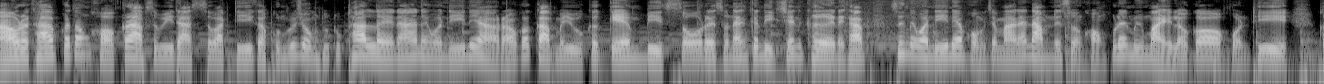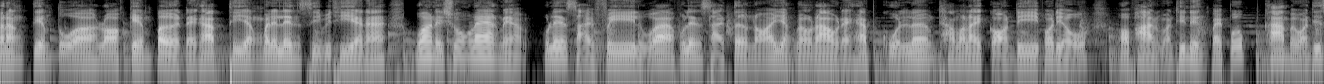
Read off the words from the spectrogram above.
เอาละครับก็ต้องขอกราบสวีดัสสวัสดีกับคุณผู้ชมทุกๆทท่านเลยนะ ในวันนี้เนี่ยเราก็กลับมาอยู่กับเกม Beat So Resonance กันอีกเช่นเคยนะครับ ซึ่งในวันนี้เนี่ยผมจะมาแนะนำในส่วนของผู้เล่นมือใหม่ แล้วก็คนที่กำลังเตรียมตัวรอเกมเปิดนะครับ ที่ยังไม่ได้เล่น CBT นะ ว่าในช่วงแรกเนี่ย ผู้เล่นสายฟรี หรือว่าผู้เล่นสายเติมน้อยอย่างเราๆนะครับ ควรเริ่มทำอะไรก่อนดี เพราะเดี๋ยวพอผ่านวันที่ 1 ไปปุ๊บข้ามไปวันที่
